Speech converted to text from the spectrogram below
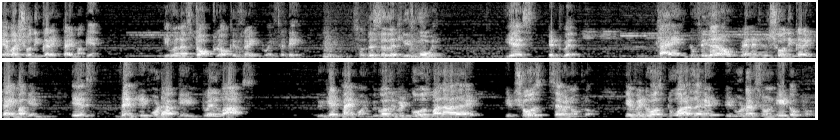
ever show the correct time again? Even a stop clock is right twice a day. So this is at least moving. Yes, it will. Trying to figure out when it will show the correct time again is when it would have gained 12 hours. You get my point? Because if it goes 1 hour ahead, it shows 7 o'clock. If it was 2 hours ahead, it would have shown 8 o'clock.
